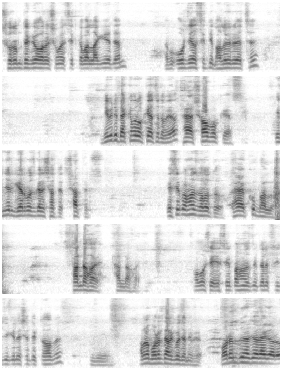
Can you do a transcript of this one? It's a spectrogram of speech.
শোরুম থেকে অনেক সময় সিট কভার লাগিয়ে দেন। এবং অরিজিনাল সিটটি ভালোই রয়েছে। ডিভিডি ব্যাক ক্যামেরা ওকে আছে তো ভাইয়া? হ্যাঁ সব ওকে আছে। ইঞ্জিন গিয়ারবক্স গাড়ির সাথে? সাথে। এসির পারফরমেন্স ভালো তো? হ্যাঁ খুব ভালো। ঠান্ডা হয়? ঠান্ডা হয়। অবশ্যই এসির পারফরমেন্স দেখতে হলে ফিজিক্যালি এসে দেখতে হবে। জি। আমরা মডেলটা আরেকবার জানি ভাইয়া। মডেল দুই হাজার এগারো।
